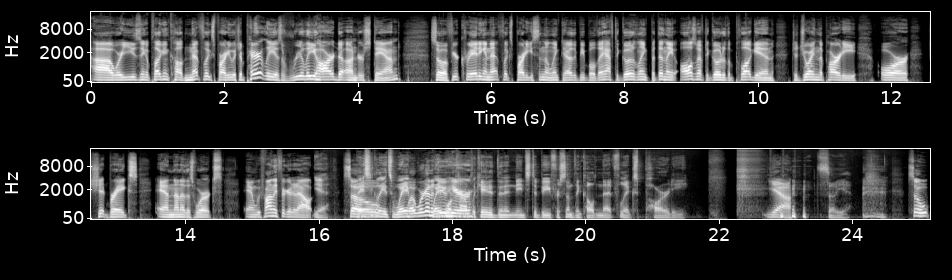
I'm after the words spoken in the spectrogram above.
Uh, we're using a plugin called Netflix Party, which apparently is really hard to understand. So if you're creating a Netflix party, you send the link to other people. They have to go to the link, but then they also have to go to the plugin to join the party, or shit breaks and none of this works. And we finally figured it out. Yeah. So basically, it's way what we're gonna way do more here. complicated than it needs to be for something called Netflix Party. Yeah. So yeah. So,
